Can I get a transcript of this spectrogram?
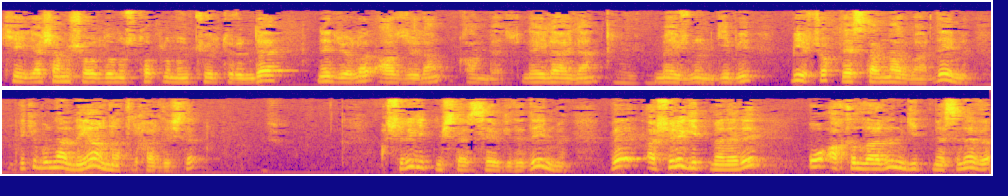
ki yaşamış olduğumuz toplumun kültüründe ne diyorlar? Arzuyla Kamber, Leyla ile Mecnun gibi birçok destanlar var değil mi? Peki bunlar neyi anlatır kardeşler? Aşırı gitmişler sevgide değil mi? Ve aşırı gitmeleri o akıllarının gitmesine ve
